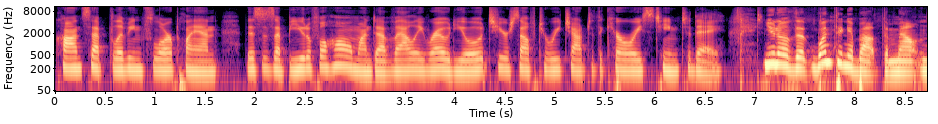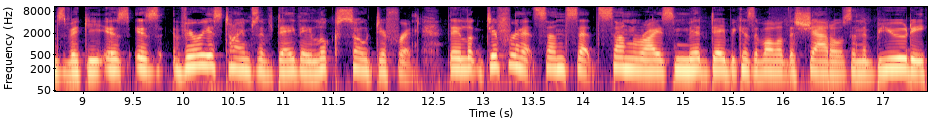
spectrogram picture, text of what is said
concept living floor plan. This is a beautiful home on Dove Valley Road. You owe it to yourself to reach out to the Carol team today. You know, the one thing about the mountains, Vicki, is is various times of day they look so different. They look different at sunset, sunrise, midday because of all of the shadows and the beauty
